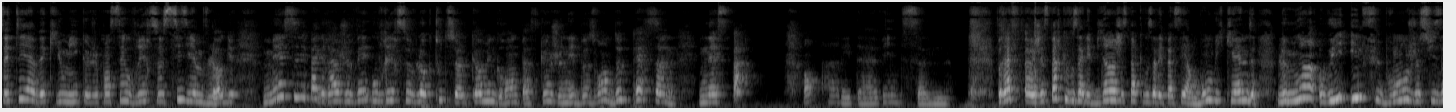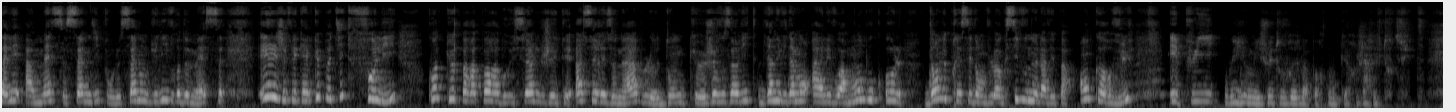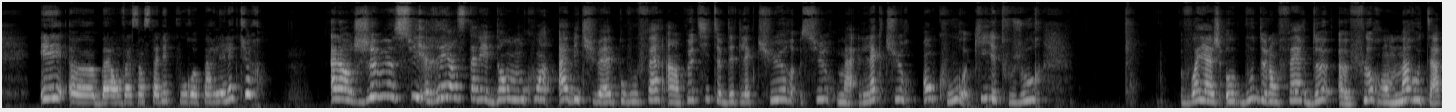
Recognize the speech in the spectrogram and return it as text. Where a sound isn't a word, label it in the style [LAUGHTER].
C'était avec Yumi que je pensais ouvrir ce sixième vlog, mais ce n'est pas grave, je vais ouvrir ce vlog toute seule comme une grande parce que je n'ai besoin de personne, n'est-ce pas? Oh, Harley Davidson. Bref, euh, j'espère que vous allez bien, j'espère que vous allez passer un bon week-end. Le mien, oui, il fut bon. Je suis allée à Metz samedi pour le salon du livre de Metz et j'ai fait quelques petites folies. Quoique par rapport à Bruxelles, j'ai été assez raisonnable, donc euh, je vous invite bien évidemment à aller voir mon book haul dans le précédent vlog si vous ne l'avez pas encore vu. Et puis, oui Yumi, je vais t'ouvrir la porte mon cœur, j'arrive tout de suite. Et euh, bah, on va s'installer pour parler lecture. Alors, je me suis réinstallée dans mon coin habituel pour vous faire un petit update lecture sur ma lecture en cours qui est toujours Voyage au bout de l'enfer de euh, Florent Marotta.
